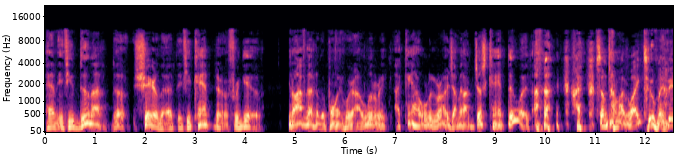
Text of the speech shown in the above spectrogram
And if you do not uh, share that, if you can't uh, forgive, you know, I've gotten to the point where I literally I can't hold a grudge. I mean, I just can't do it. Sometimes I'd like to, maybe,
